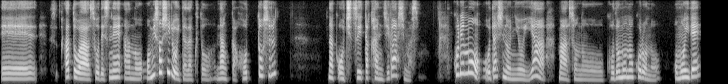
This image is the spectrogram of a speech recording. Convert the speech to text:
えー、あとはそうですね、あの、お味噌汁をいただくと、なんかほっとする、なんか落ち着いた感じがします。これもお出汁の匂いや、まあ、その、子供の頃の思い出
